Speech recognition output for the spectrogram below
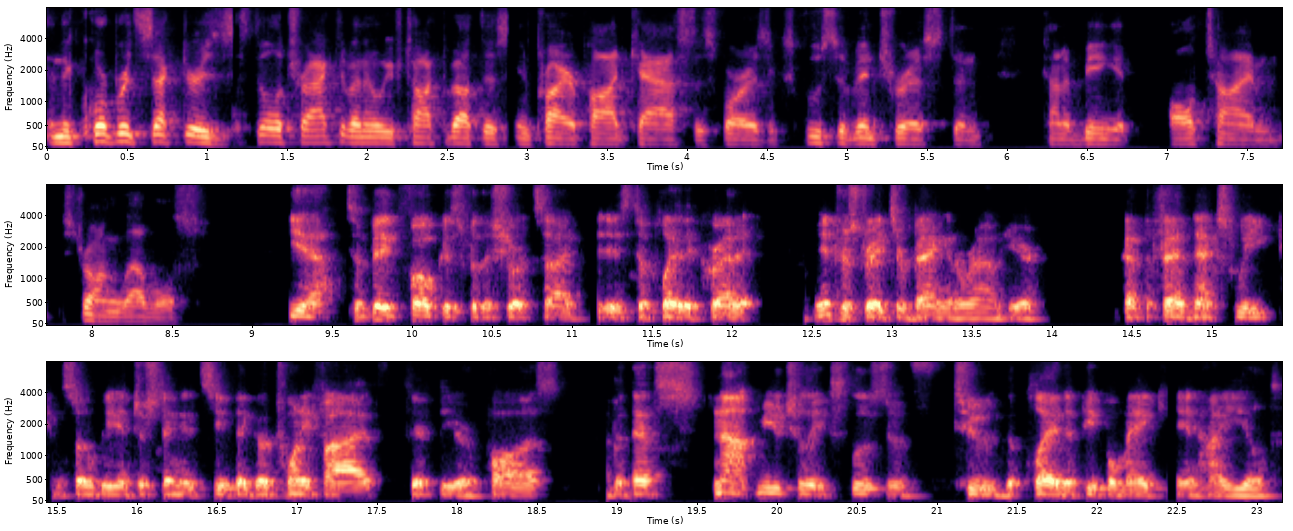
And the corporate sector is still attractive. I know we've talked about this in prior podcasts as far as exclusive interest and kind of being at all time strong levels. Yeah, it's a big focus for the short side is to play the credit. Interest rates are banging around here. Got the Fed next week, and so it'll be interesting to see if they go 25, 50 or pause. But that's not mutually exclusive to the play that people make in high yield.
